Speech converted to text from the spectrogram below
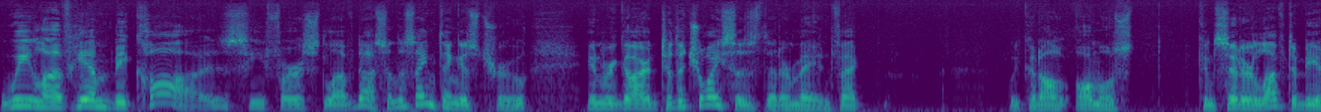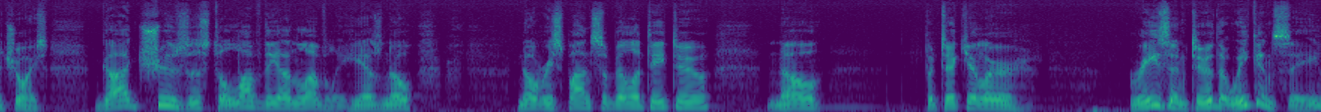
we love him because he first loved us. And the same thing is true in regard to the choices that are made. In fact, we could all, almost consider love to be a choice. God chooses to love the unlovely. He has no no responsibility to, no particular reason to that we can see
